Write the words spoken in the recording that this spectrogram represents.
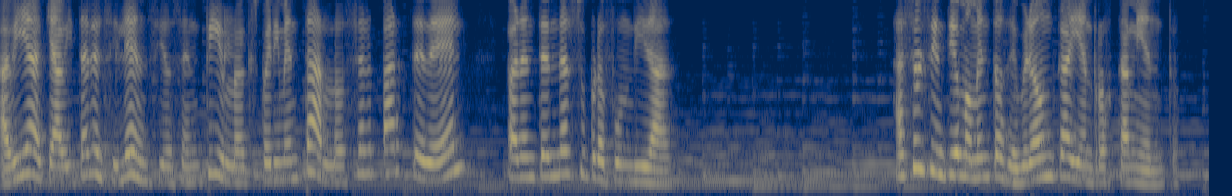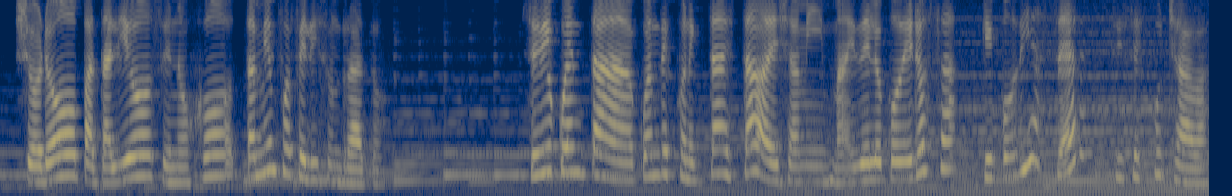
Había que habitar el silencio, sentirlo, experimentarlo, ser parte de él para entender su profundidad. Azul sintió momentos de bronca y enroscamiento. Lloró, pataleó, se enojó, también fue feliz un rato. Se dio cuenta cuán desconectada estaba ella misma y de lo poderosa que podía ser si se escuchaba.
